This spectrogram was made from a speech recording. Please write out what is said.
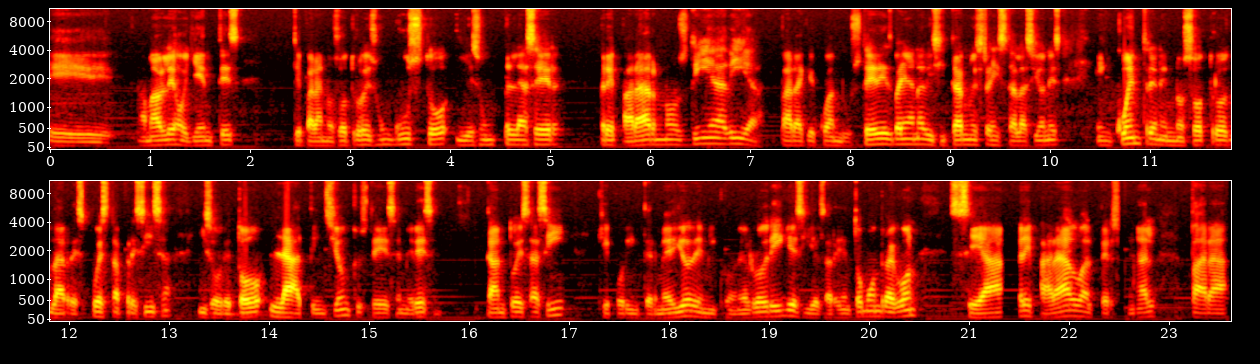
eh, amables oyentes, que para nosotros es un gusto y es un placer prepararnos día a día para que cuando ustedes vayan a visitar nuestras instalaciones encuentren en nosotros la respuesta precisa y sobre todo la atención que ustedes se merecen. Tanto es así que por intermedio de mi coronel Rodríguez y el sargento Mondragón se ha preparado al personal para,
